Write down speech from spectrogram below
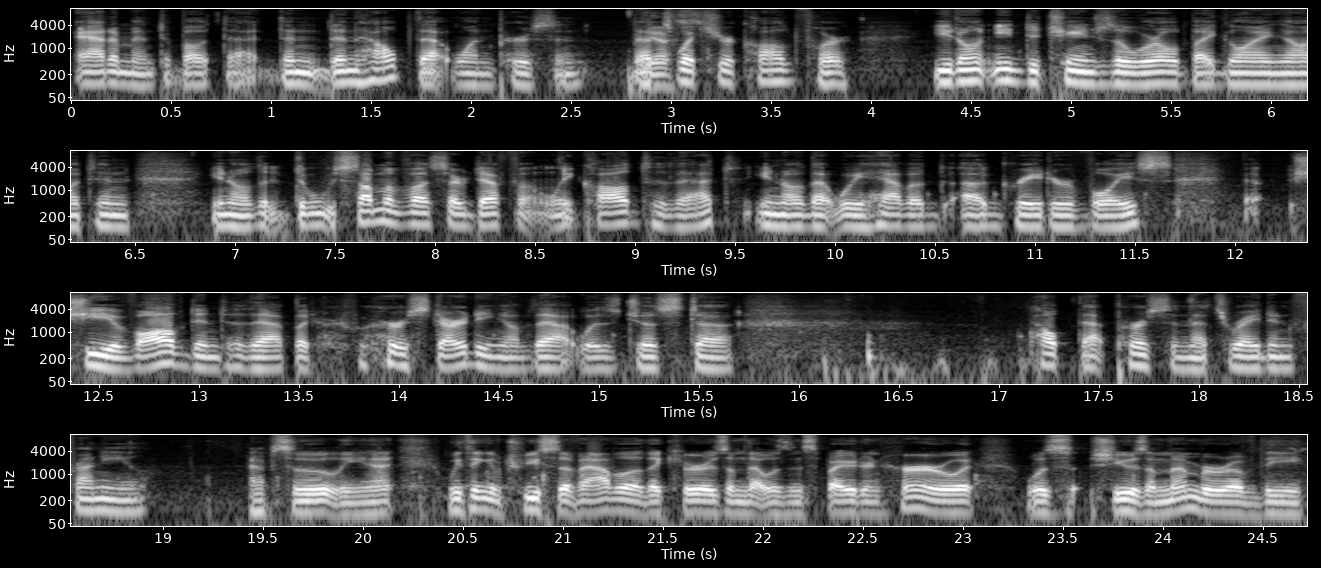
adamant about that, then then help that one person. That's yes. what you're called for. You don't need to change the world by going out and, you know, the, the, some of us are definitely called to that. You know that we have a, a greater voice. She evolved into that, but her, her starting of that was just uh, help that person that's right in front of you. Absolutely. And we think of Teresa of Avila, the charism that was inspired in her was she was a member of the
